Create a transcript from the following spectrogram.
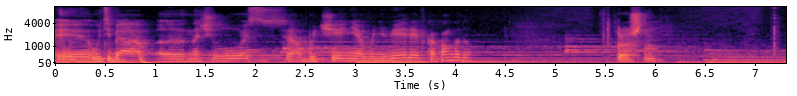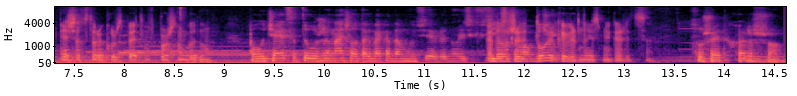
Э, у тебя э, началось обучение в универе в каком году? В прошлом. Я сейчас второй курс, поэтому в прошлом году. Получается, ты уже начал тогда, когда мы все вернулись к Когда физическому уже только обучению. вернулись, мне кажется. Слушай, это хорошо.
